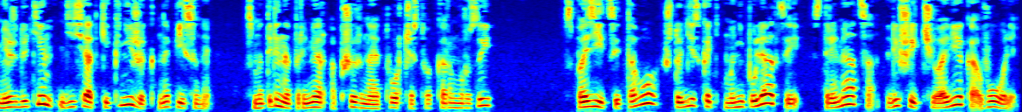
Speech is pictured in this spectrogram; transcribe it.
Между тем десятки книжек написаны. Смотри, например, обширное творчество Карамурзы с позиции того, что, дескать, манипуляции стремятся лишить человека воли,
